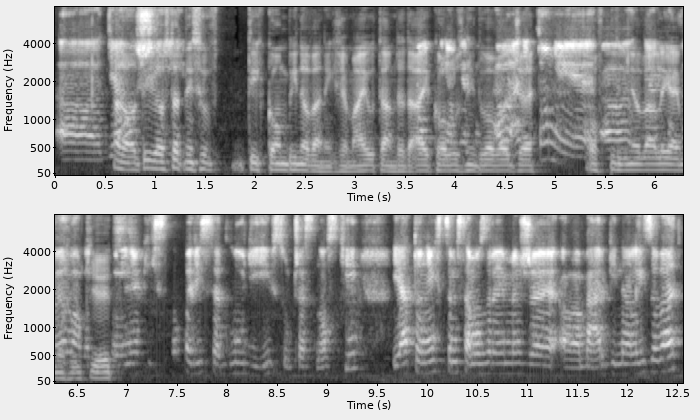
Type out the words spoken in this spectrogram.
Uh, ďalší... tí ostatní sú v tých kombinovaných, že majú tam teda aj kolúzny dôvod, že je, ovplyvňovali aj môžu tiec. To je nejakých 150 ľudí v súčasnosti. Ja to nechcem samozrejme, že marginalizovať,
